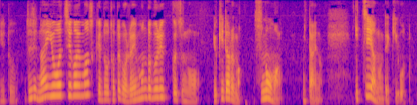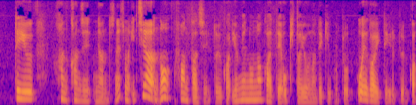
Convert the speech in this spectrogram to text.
えっと、全然内容は違いますけど例えばレイモンド・ブリックスの「雪だるま」「スノーマン」みたいな一夜の出来事っていう感じなんですね。その一夜のファンタジーというか夢の中で起きたような出来事を描いているというか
